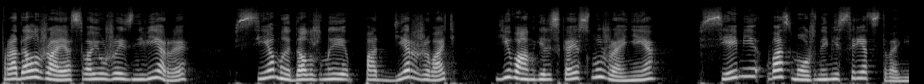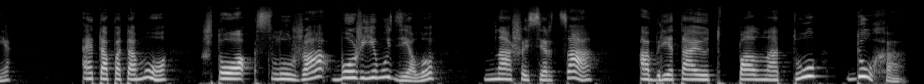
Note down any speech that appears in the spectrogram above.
Продолжая свою жизнь веры, все мы должны поддерживать евангельское служение всеми возможными средствами. Это потому, что, служа Божьему делу, наши сердца обретают полноту Духа.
